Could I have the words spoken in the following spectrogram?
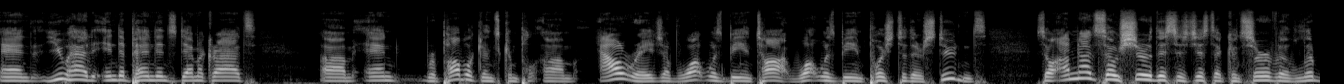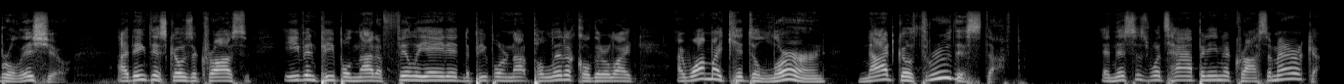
And you had independents, Democrats, um, and Republicans compl- um, outrage of what was being taught, what was being pushed to their students. So I'm not so sure this is just a conservative liberal issue. I think this goes across even people not affiliated, the people who are not political. They're like, I want my kid to learn, not go through this stuff. And this is what's happening across America.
